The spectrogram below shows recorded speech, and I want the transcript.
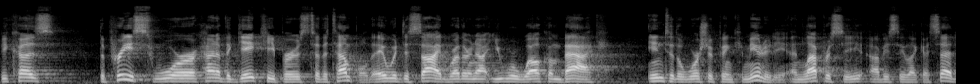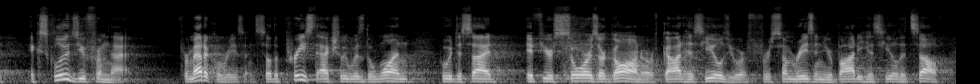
Because the priests were kind of the gatekeepers to the temple. They would decide whether or not you were welcome back into the worshiping community. And leprosy, obviously, like I said, excludes you from that for medical reasons. So the priest actually was the one who would decide if your sores are gone or if God has healed you or if for some reason your body has healed itself,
